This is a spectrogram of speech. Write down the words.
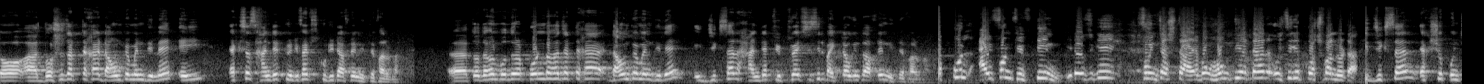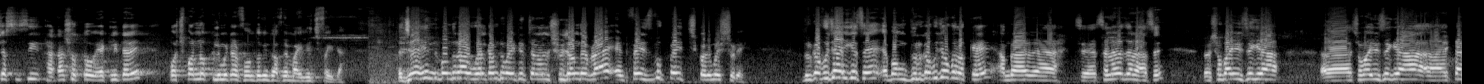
তো দশ হাজার টাকা ডাউন পেমেন্ট দিলে এই এক্সেস হান্ড্রেড টোয়েন্টি ফাইভ স্কুটিটা আপনি নিতে পারবেন। তো দেখুন বন্ধুরা পনেরো হাজার টাকা ডাউন পেমেন্ট দিলে এই জিক্সার হান্ড্রেড ফিফটি ফাইভ সিসির বাইকটাও কিন্তু আপনি নিতে পারবেন। ফুল আইফোন ফিফটিন এটা হচ্ছে কি পঞ্চাশটা এবং হোম থিয়েটার হচ্ছে কি পঁচপান্নটা। জিক্সার একশো পঞ্চাশ সিসি থাকা সত্ত্বেও এক লিটারে পঁচপান্ন কিলোমিটার পর্যন্ত কিন্তু আপনি মাইলেজ পাইটা জয় হিন্দ বন্ধুরা welcome to my YouTube channel Sujan Deb Roy and Facebook page করিমেশ্বরে দুর্গাপূজা আই গেছে এবং দুর্গাপূজা উপলক্ষে আমরা ছেলেরা যারা আছে তো সবাই হচ্ছে গিয়া সবাই হচ্ছে গিয়া একটা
